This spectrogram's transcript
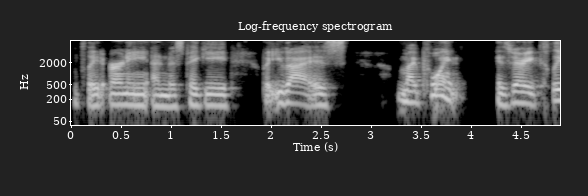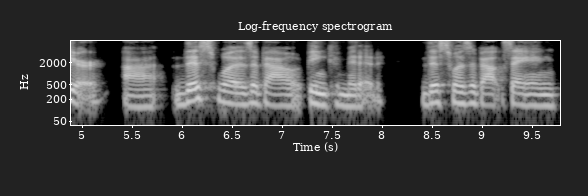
who played Ernie and Miss Piggy. But you guys, my point is very clear. Uh, this was about being committed this was about saying,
